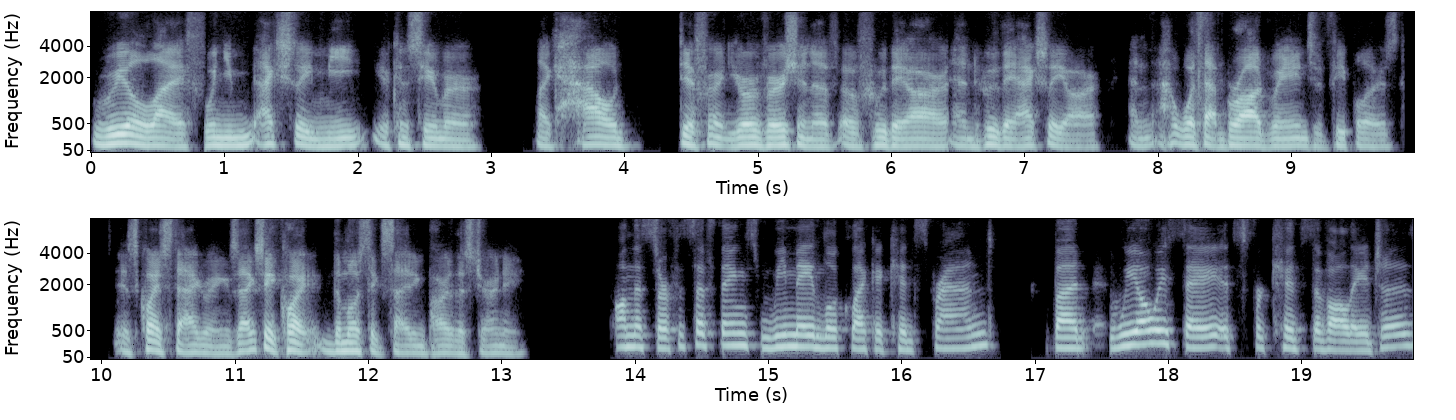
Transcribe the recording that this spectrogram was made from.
real life when you actually meet your consumer like how different your version of, of who they are and who they actually are and how, what that broad range of people is. Is quite staggering. It's actually quite the most exciting part of this journey. On the surface of things we may look like a kids brand but we always say it's for kids of all ages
